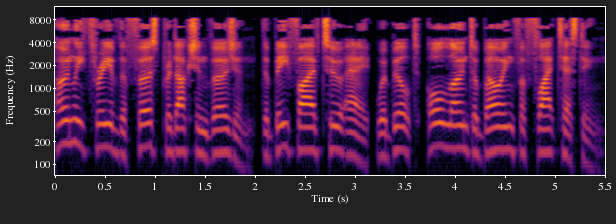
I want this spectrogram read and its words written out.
only three of the first production version, the B-52A, were built, all loaned to Boeing for flight testing.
